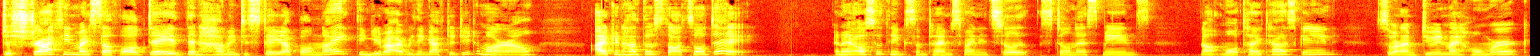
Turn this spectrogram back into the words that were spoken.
distracting myself all day, then having to stay up all night thinking about everything I have to do tomorrow, I can have those thoughts all day. And I also think sometimes finding still stillness means not multitasking. So when I'm doing my homework,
